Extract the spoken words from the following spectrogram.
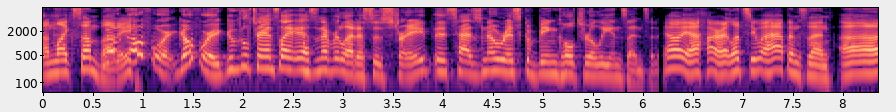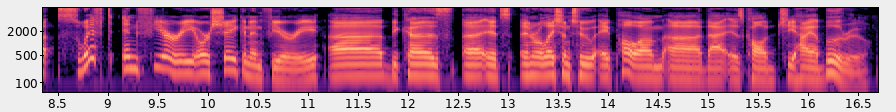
Unlike somebody. No, go for it. Go for it. Google Translate has never led us astray. This has no risk of being culturally insensitive. Oh yeah, all right. Let's see what happens then. Uh, Swift in Fury or Shaken in Fury, uh, because uh, it's in relation to a poem uh, that is called Chihaya Buru.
